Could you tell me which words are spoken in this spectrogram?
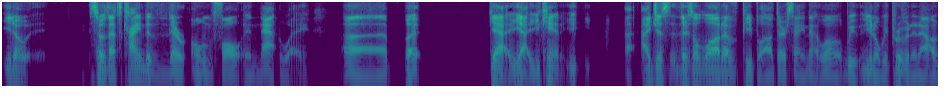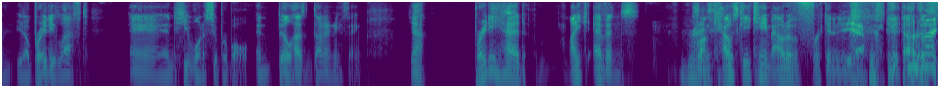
you know so that's kind of their own fault in that way uh but yeah yeah you can't you, you- I- i just there's a lot of people out there saying that well we you know we've proven it now you know brady left and he won a super bowl and bill hasn't done anything yeah brady had mike evans Right. gronkowski came out of freaking Yeah. out of Right.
